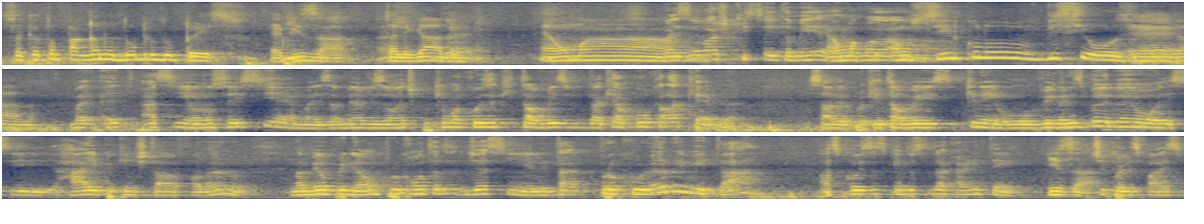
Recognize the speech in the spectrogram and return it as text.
só que eu tô pagando o dobro do preço. É bizarro. Tá ligado? É. É uma. Mas eu acho que isso aí também é, é, uma, uma... é um círculo vicioso, tá É. ligado? Mas, é, assim, eu não sei se é, mas a minha visão é tipo que é uma coisa que talvez daqui a pouco ela quebra. Sabe? Porque talvez, que nem o veganismo ele ganhou esse hype que a gente tava falando, na minha opinião, por conta de assim, ele tá procurando imitar as coisas que a indústria da carne tem. Exato. Tipo, eles fazem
